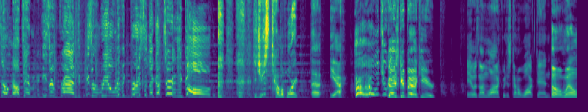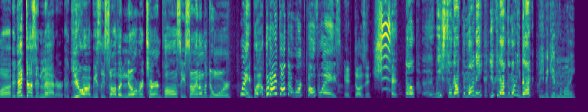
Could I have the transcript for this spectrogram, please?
Don't melt him. He's our friend. He's a real living person that got turned into gold. Did you just teleport? Uh, yeah. How the hell did you guys get back here? It was unlocked. We just kind of walked in. Oh, well, uh, it doesn't matter. You obviously saw the no return policy sign on the door. Wait, but but I thought that worked both ways. It doesn't. Shit. Well, uh, we still got the money. You can have the money back. Baby, give him the money.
